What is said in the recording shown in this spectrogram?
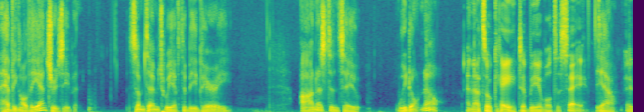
having all the answers even. Sometimes we have to be very honest and say we don't know. And that's okay to be able to say. yeah. It,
